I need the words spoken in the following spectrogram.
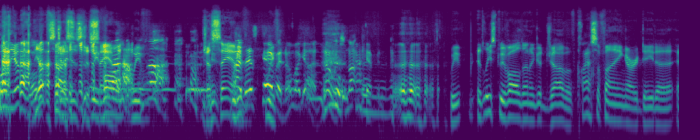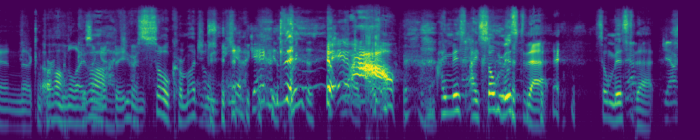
Well, the, up, the upside Just- is just we've saying. all we've Just saying. Oh, there's Kevin. Oh my God. No, it's not Kevin. we at least we've all done a good job of classifying our data and uh, Oh, compartmentalizing God, it. ba- you're and- so curmudgeon. Man, Jack is bringing us down. Wow! I missed. I so missed that. So missed that. Jack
